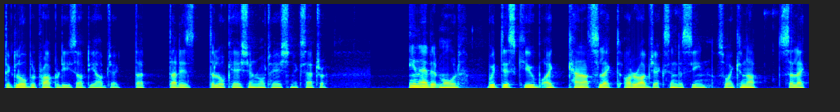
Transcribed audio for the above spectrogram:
the global properties of the object, that, that is the location, rotation, etc. In edit mode, with this cube, I cannot select other objects in the scene, so I cannot select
